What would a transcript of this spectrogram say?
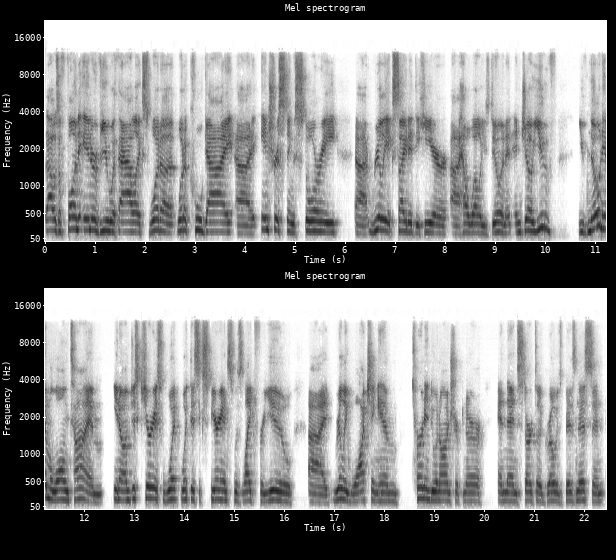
that was a fun interview with Alex. What a what a cool guy. Uh, interesting story. Uh, really excited to hear uh, how well he's doing. And, and Joe, you've you've known him a long time. You know, I'm just curious what what this experience was like for you. Uh, really watching him turn into an entrepreneur and then start to grow his business and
